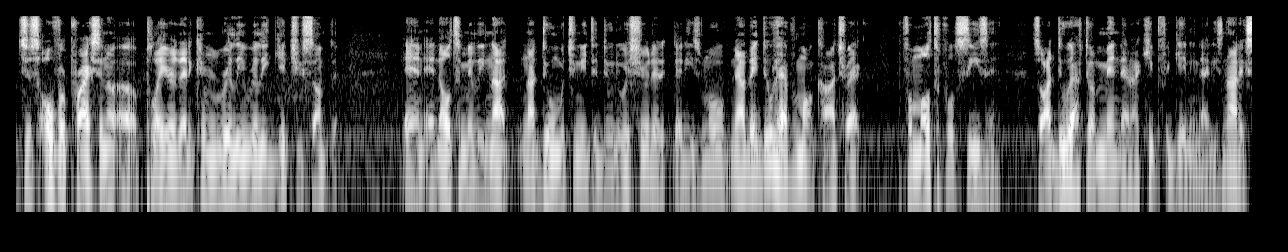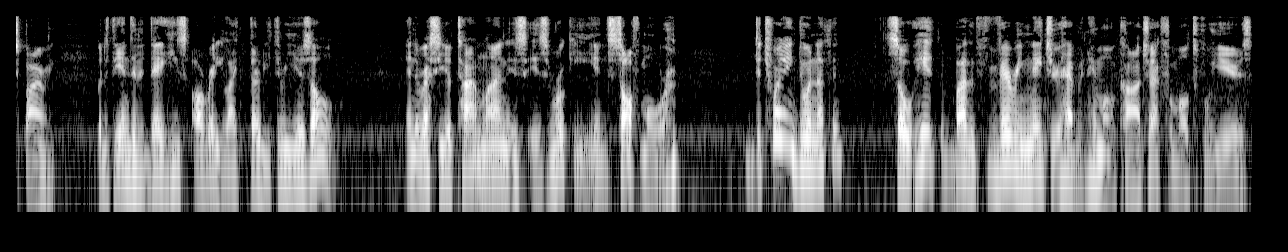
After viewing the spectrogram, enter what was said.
just overpricing a, a, player that can really, really get you something, and and ultimately not not doing what you need to do to ensure that, that he's moved. Now they do have him on contract for multiple seasons, so I do have to amend that. I keep forgetting that he's not expiring, but at the end of the day, he's already like 33 years old, and the rest of your timeline is is rookie and sophomore. Detroit ain't doing nothing. So his, by the very nature having him on contract for multiple years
